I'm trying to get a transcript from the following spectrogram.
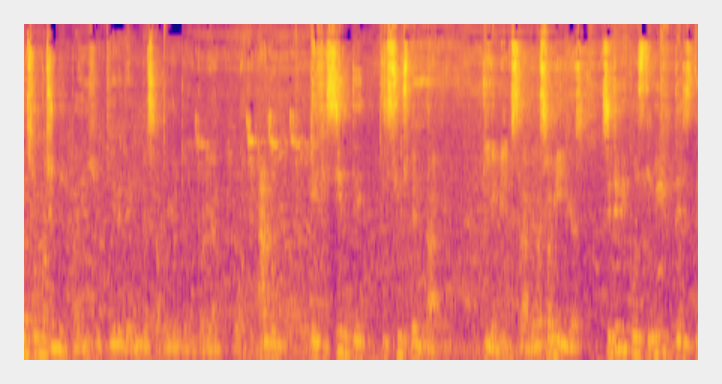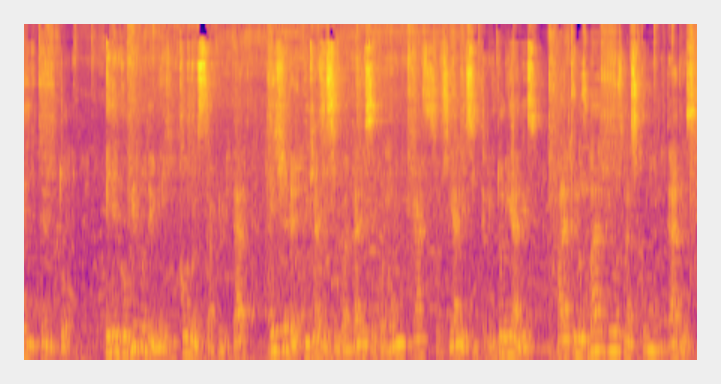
Transformación del país requiere de un desarrollo territorial ordenado, eficiente y sustentable. Y el bienestar de las familias se debe construir desde el territorio. En el Gobierno de México nuestra prioridad es revertir las desigualdades económicas, sociales y territoriales para que los barrios, las comunidades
